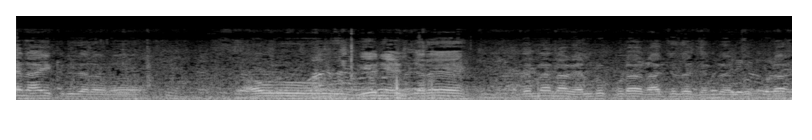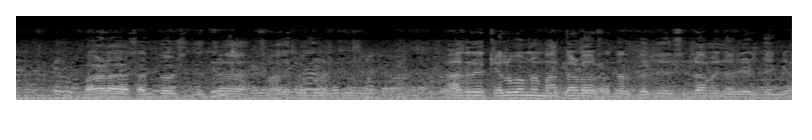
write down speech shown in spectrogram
ಹಿರಿಯ ನಾಯಕರಿದ್ದಾರೆ ಅವರು. ಅವರು ಏನು ಹೇಳ್ತಾರೆ ಅದನ್ನ ನಾವೆಲ್ಲರೂ ಕೂಡ, ರಾಜ್ಯದ ಜನರೆಲ್ಲರೂ ಕೂಡ ಬಹಳ ಸಂತೋಷದಿಂದ ಸ್ವಾಗತ ಆದರೆ ಕೆಲವೊಮ್ಮೆ ಮಾತಾಡೋ ಸಂದರ್ಭದಲ್ಲಿ ಸಿದ್ದರಾಮಯ್ಯನವರು ಹೇಳ್ದಂಗೆ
